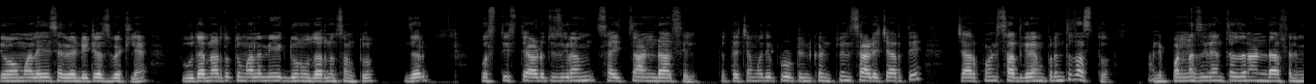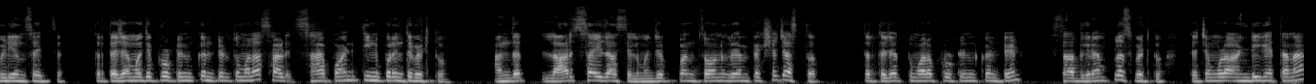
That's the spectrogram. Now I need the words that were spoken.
तेव्हा मला हे सगळ्या डिटेल्स भेटल्या. उदाहरणार्थ तुम्हाला मी एक दोन उदाहरणं सांगतो. जर पस्तीस ते अडतीस ग्राम साईजचा अंडा असेल तर त्याच्यामध्ये प्रोटीन कंटेंट साडेचार ते चार पॉईंट सात ग्रॅमपर्यंतच असतो. आणि पन्नास ग्रॅमचा जर अंडा असेल मिडियम साईजचा तर त्याच्यामध्ये प्रोटीन कंटेंट तुम्हाला साडे सहा पॉईंट तीनपर्यंत भेटतो. आणि जर लार्ज साईज असेल म्हणजे पंचावन्न ग्रॅमपेक्षा जास्त तर त्याच्यात तुम्हाला प्रोटीन कंटेंट सात ग्रॅम प्लस भेटतो. त्याच्यामुळं अंडी घेताना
